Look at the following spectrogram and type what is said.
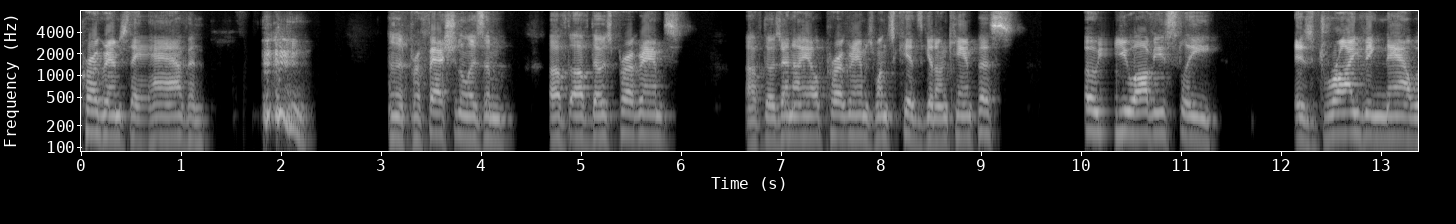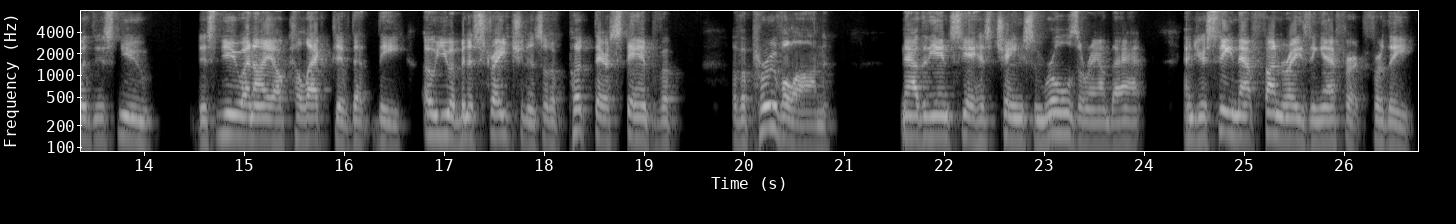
programs they have and, and the professionalism of of those programs, of those NIL programs. Once kids get on campus, OU obviously is driving now with this new this new NIL collective that the OU administration has sort of put their stamp of, of approval on. Now that the NCAA has changed some rules around that, and you're seeing that fundraising effort for the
